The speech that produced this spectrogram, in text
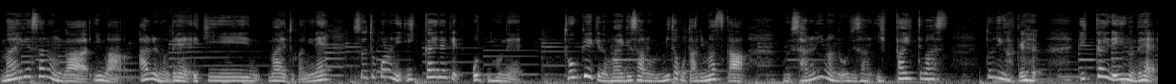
眉毛サロンが今あるので、駅前とかにね、そういうところに1回だけ、おもうね、東京駅の眉毛サロン見たことありますか？もうサラリーマンのおじさんいっぱい行ってます。とにかく、1回でいいので、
